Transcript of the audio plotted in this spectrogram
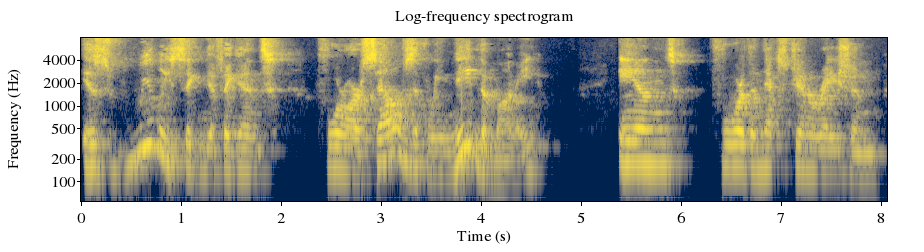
is really significant for ourselves if we need the money and for the next generation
